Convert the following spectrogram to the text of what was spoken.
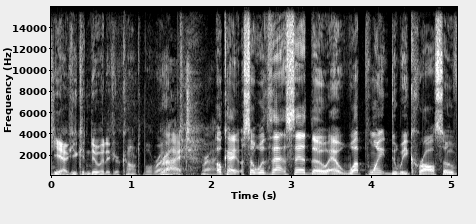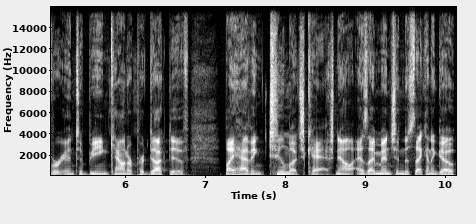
yeah, if you can do it, if you're comfortable, right? Um, Right, right. Okay, so with that said, though, at what point do we cross over into being counterproductive by having too much cash? Now, as I mentioned a second ago,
